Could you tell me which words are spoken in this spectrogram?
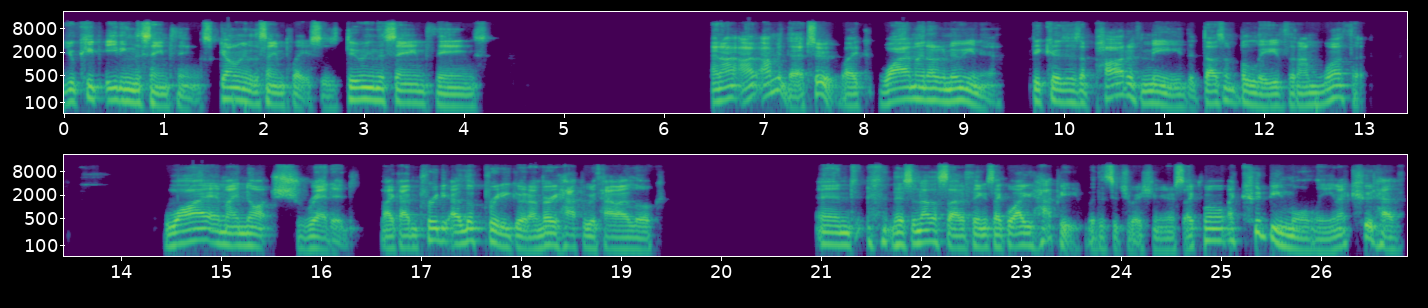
You'll keep eating the same things, going to the same places, doing the same things and I, I'm in there too. Like, why am I not a millionaire? Because there's a part of me that doesn't believe that I'm worth it. Why am I not shredded? Like, I'm pretty, I look pretty good. I'm very happy with how I look. And there's another side of things like, well, are you happy with the situation? You know, it's like, well, I could be more lean. I could have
